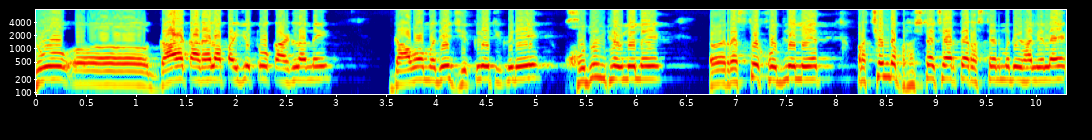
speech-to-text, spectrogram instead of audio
जो गाळ काढायला पाहिजे तो काढला नाही. गावामध्ये जिकडे तिकडे खोदून ठेवलेले रस्ते खोदलेले आहेत. प्रचंड भ्रष्टाचार त्या रस्त्यांमध्ये झालेला आहे.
